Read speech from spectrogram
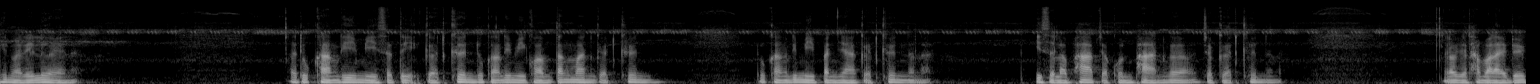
ขึ้นมาเรื่อยๆนะและทุกครั้งที่มีสติเกิดขึ้น ทุกครั้งที่มีความตั้งมั่นเกิดขึ้น ทุกครั้งที่มีปัญญาเกิดขึ้นนั่นแหละอิสระภาพจากคนผ่านก็จะเกิดขึ้นนั่นแหละเราจะทำอะไรด้วย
